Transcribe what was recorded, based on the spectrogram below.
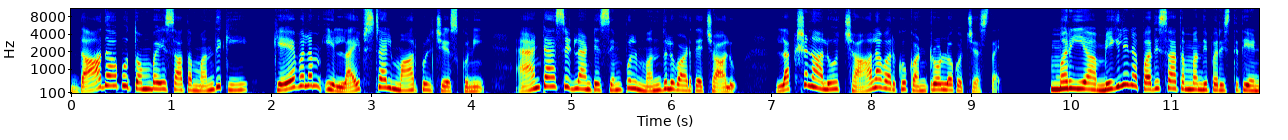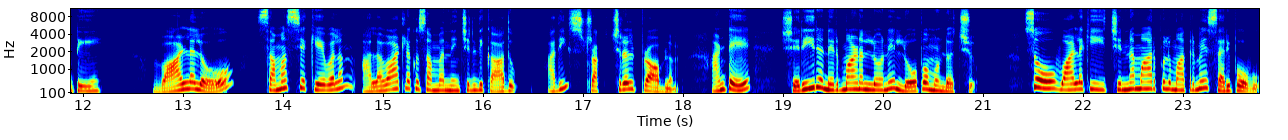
దాదాపు తొంభై శాతం మందికి కేవలం ఈ లైఫ్ స్టైల్ మార్పులు చేసుకుని యాంటాసిడ్ లాంటి సింపుల్ మందులు వాడితే చాలు. లక్షణాలు చాలా వరకు కంట్రోల్లోకొచ్చేస్తాయి. మరి ఆ మిగిలిన పది శాతం మంది పరిస్థితి ఏంటి? వాళ్ళలో సమస్య కేవలం అలవాట్లకు సంబంధించినది కాదు. అది స్ట్రక్చరల్ ప్రాబ్లం. అంటే శరీర నిర్మాణంలోనే లోపముండొచ్చు సో వాళ్ళకి ఈ చిన్న మార్పులు మాత్రమే సరిపోవు.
